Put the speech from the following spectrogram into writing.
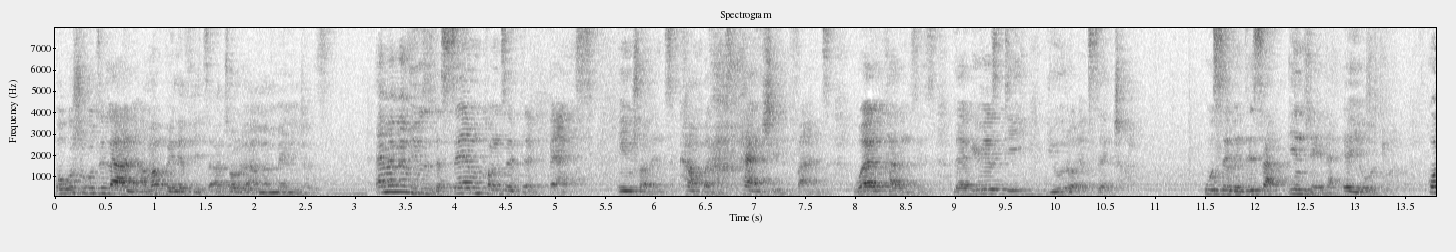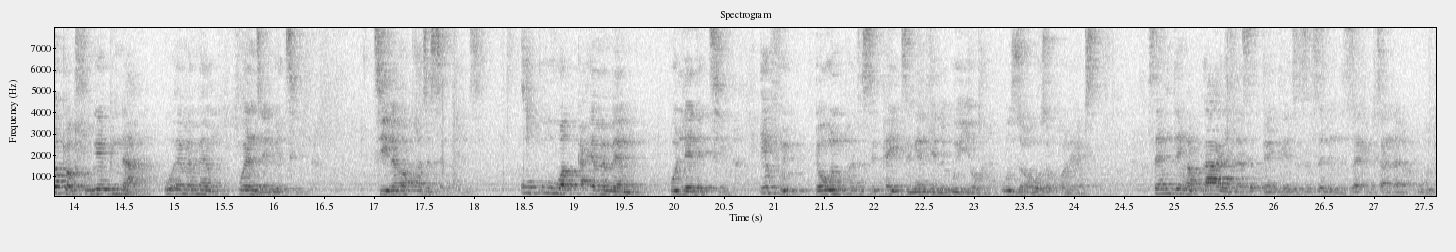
Okusho ukuthi lana ama-benefits atholwe ama-managers. MMM uses the same concept like banks insurance companies pension funds world currencies like USD euro etc usebenzisa indlela eyodwa. Kodwa kuhlukephi na u-MMM wenzelwe thina. Thina ama-participants ukuwa ka-MMM kulele kuthina if we don't participate ngendlela ekuyiyona uzo uzocollapse. Same thing applies nasebhenki lethu esisebenzisayo ngithanda kakhulu.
